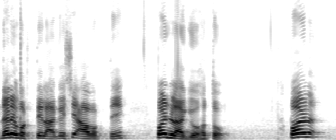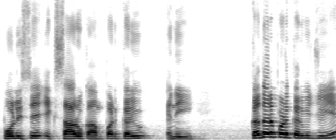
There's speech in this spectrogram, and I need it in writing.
દરેક વખતે લાગે છે. આ વખતે પણ લાગ્યો હતો. પણ પોલીસે એક સારું કામ પણ કર્યું, એની કદર પણ કરવી જોઈએ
